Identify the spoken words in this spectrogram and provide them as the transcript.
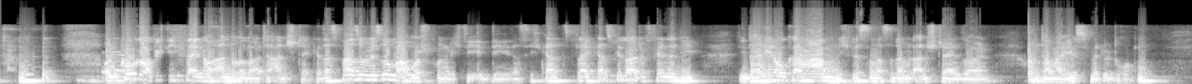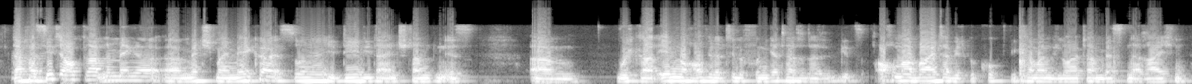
und gucke, ob ich nicht vielleicht noch andere Leute anstecke. Das war sowieso mal ursprünglich die Idee, dass ich ganz, vielleicht ganz viele Leute finde, die, die einen 3D-Drucker haben, nicht wissen, was sie damit anstellen sollen und da mal Hilfsmittel drucken. Da passiert ja auch gerade eine Menge. Äh, Match My Maker ist so eine Idee, die da entstanden ist. Ähm, wo ich gerade eben noch auch wieder telefoniert hatte, da geht es auch immer weiter, wird geguckt, wie kann man die Leute am besten erreichen,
